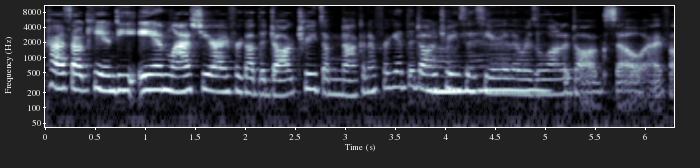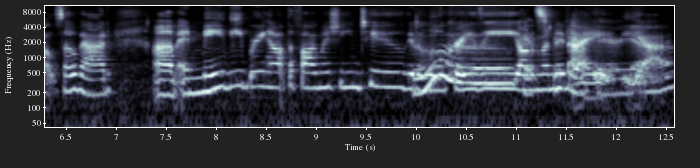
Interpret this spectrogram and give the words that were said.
pass out candy. And last year I forgot the dog treats. I'm not gonna forget the dog Oh, treats this year. There was a lot of dogs, so I felt so bad. Um, and maybe bring out the fog machine too. Get a little crazy on a Monday night. there, yeah.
